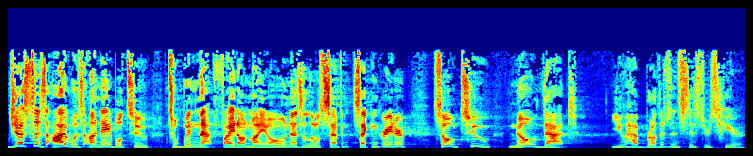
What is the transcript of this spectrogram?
Just as I was unable to, to win that fight on my own as a little seven, second grader, so too know that you have brothers and sisters here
